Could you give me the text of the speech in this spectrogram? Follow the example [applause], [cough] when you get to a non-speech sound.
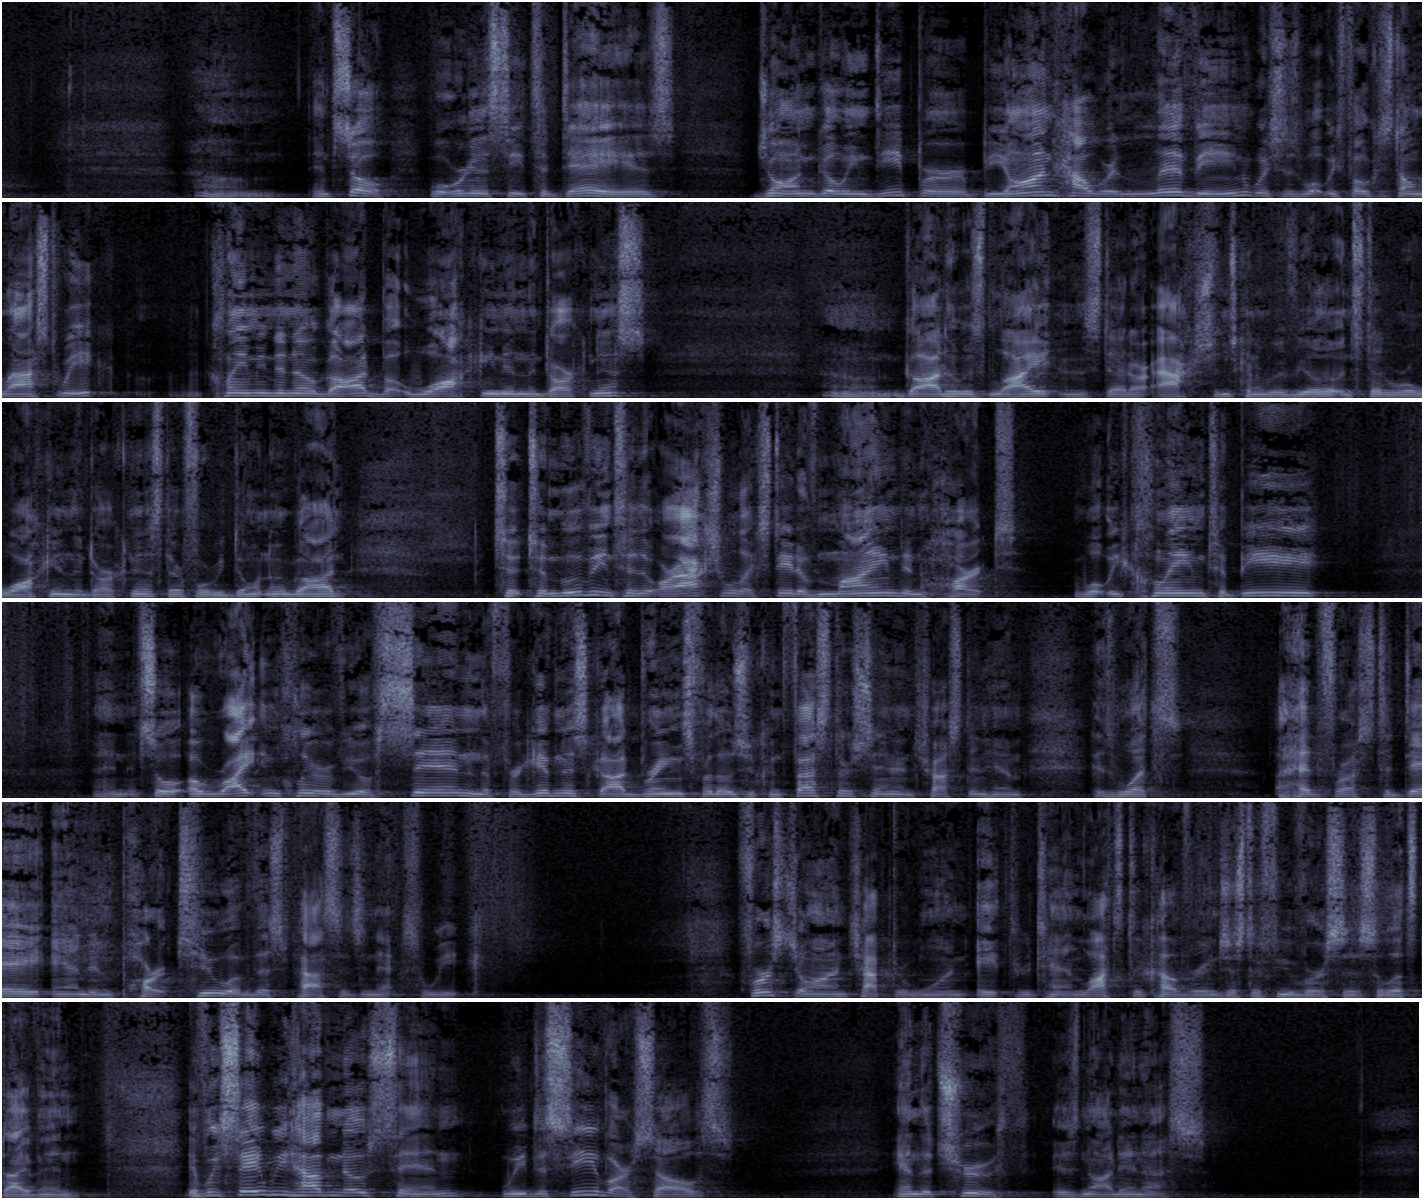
Um, and so what we're going to see today is John going deeper beyond how we're living, which is what we focused on last week, claiming to know God, but walking in the darkness. Um, God who is light, and instead our actions kind of reveal that instead we're walking in the darkness, therefore we don't know God. To, to moving to our actual like state of mind and heart, what we claim to be. And so a right and clear view of sin and the forgiveness God brings for those who confess their sin and trust in Him is what's ahead for us today and in part two of this passage next week. 1 John chapter 1, 8 through 10. Lots to cover in just a few verses, so let's dive in. If we say we have no sin, we deceive ourselves, and the truth is not in us.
